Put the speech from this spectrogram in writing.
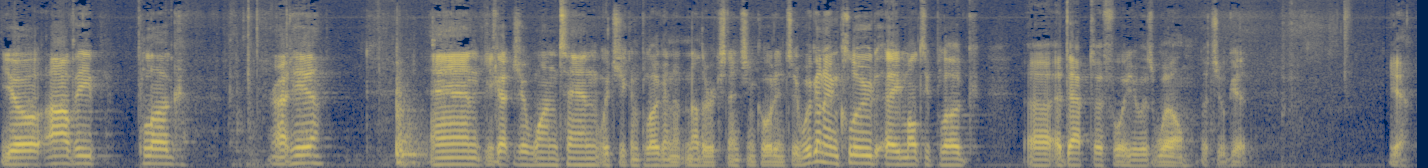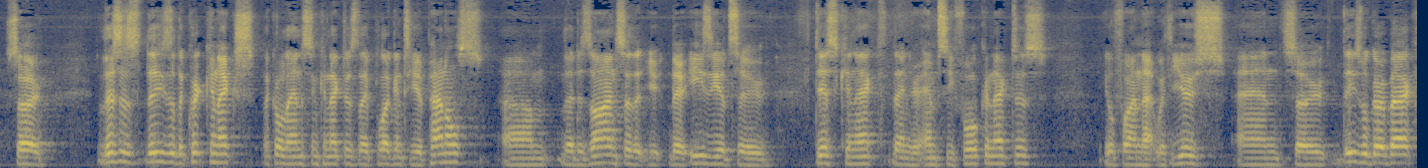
your RV plug right here, and you got your 110, which you can plug in another extension cord into. We're going to include a multi-plug uh, adapter for you as well that you'll get. Yeah, so this is these are the quick connects. They're called Anderson connectors. They plug into your panels. Um, they're designed so that you, they're easier to disconnect than your MC4 connectors. You'll find that with use. And so these will go back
